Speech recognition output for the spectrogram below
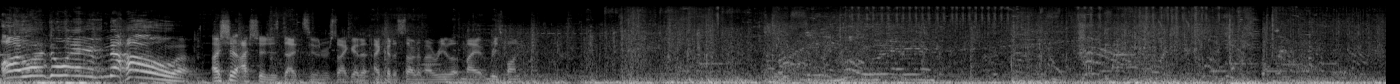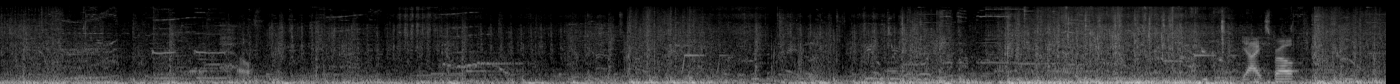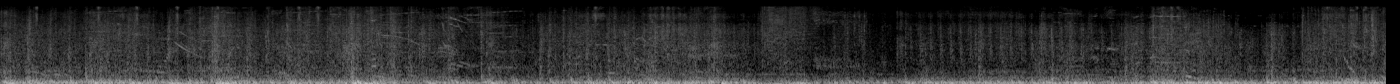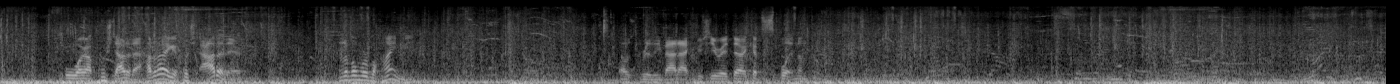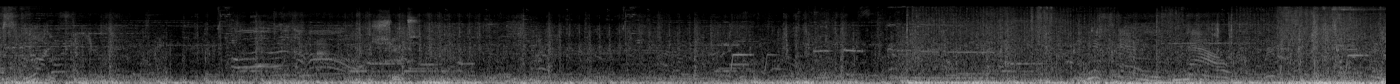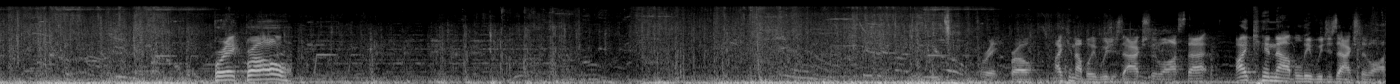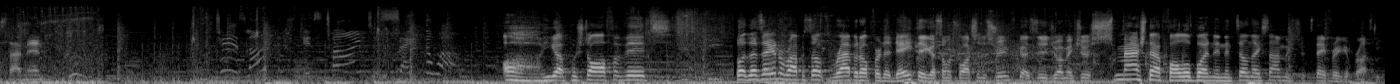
I want the wave. No. I should. I should have just died sooner, so I could. I could have started my re my respawn. Yikes, bro. Oh, I got pushed out of that. How did I get pushed out of there? None of them were behind me. That was really bad accuracy right there. I kept splitting them. Brick, bro. Brick, bro. I cannot believe we just actually lost that. I cannot believe we just actually lost that, man. Cheers, love. It's time to save the world. Oh, he got pushed off of it. But that's gonna wrap us up, wrap it up for today. Thank you guys so much for watching the stream. If you guys did enjoy, make sure to smash that follow button. And until next time, make sure to stay freaking frosty.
